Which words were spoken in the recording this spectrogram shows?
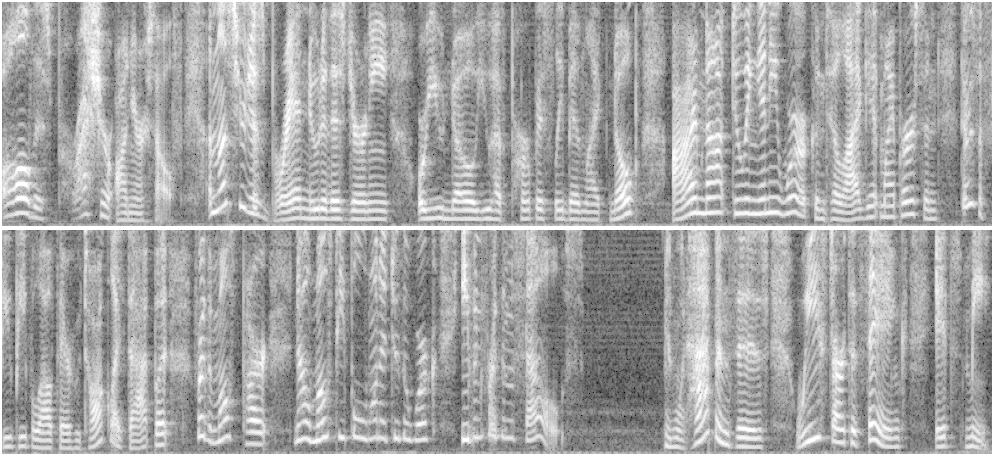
all this pressure on yourself. Unless you're just brand new to this journey or you know you have purposely been like nope i'm not doing any work until i get my person. There's a few people out there who talk like that but for the most part no most people want to do the work even for themselves. And what happens is we start to think it's me.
